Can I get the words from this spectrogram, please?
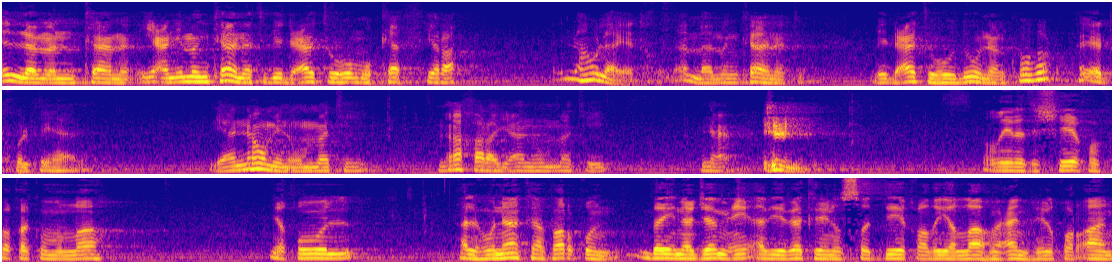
إلا من كان يعني من كانت بدعته مكفرة إنه لا يدخل. أما من كانت بدعته دون الكفر فيدخل في هذا لأنه من أمتي ما خرج عن أمتي. نعم. فضيلة الشيخ وفقكم الله يقول هل هناك فرق بين جمع أبي بكر الصديق رضي الله عنه للقرآن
